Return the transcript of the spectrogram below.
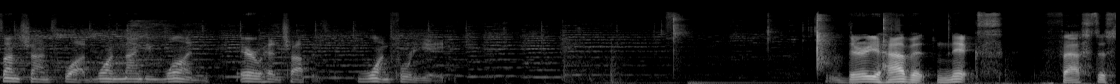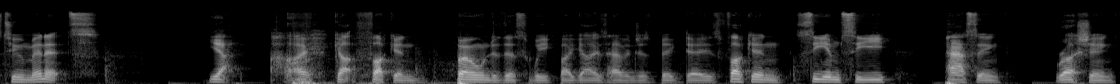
Sunshine Squad 191, Arrowhead Choppers 148. There you have it. Knicks fastest two minutes. Yeah. I got fucking boned this week by guys having just big days. Fucking CMC passing, rushing,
